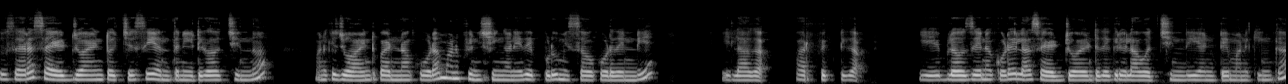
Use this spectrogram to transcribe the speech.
చూసారా? సైడ్ జాయింట్ వచ్చేసి ఎంత నీట్గా వచ్చిందో. మనకి జాయింట్ పడినా కూడా మన ఫినిషింగ్ అనేది ఎప్పుడూ మిస్ అవ్వకూడదండి. ఇలాగా పర్ఫెక్ట్గా. ఏ బ్లౌజ్ అయినా కూడా ఇలా సైడ్ జాయింట్ దగ్గర ఇలా వచ్చింది అంటే మనకి ఇంకా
